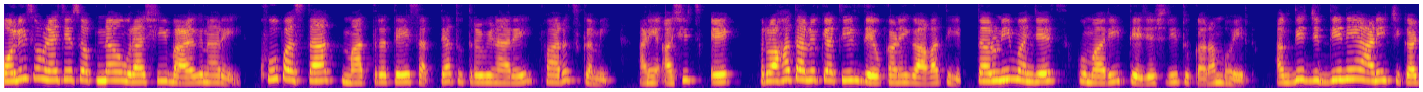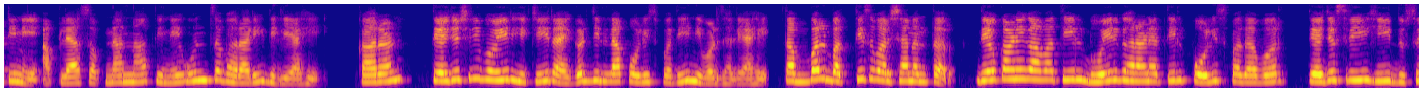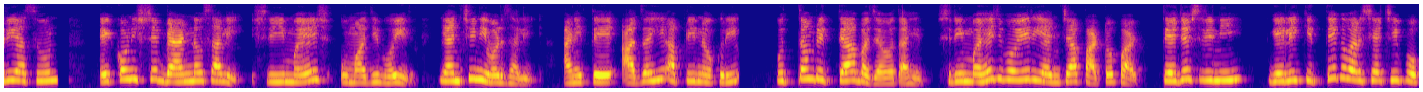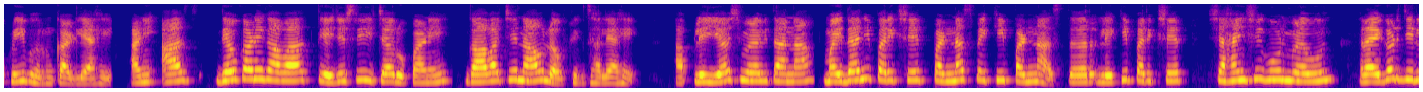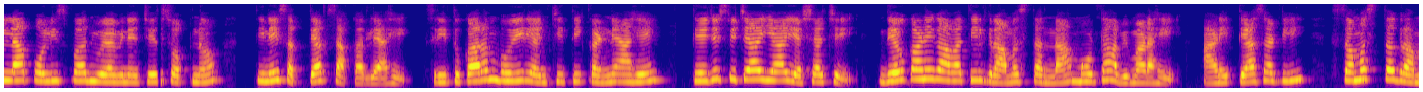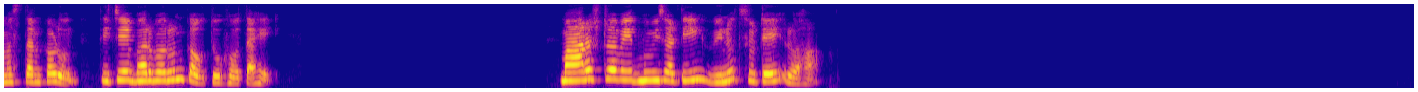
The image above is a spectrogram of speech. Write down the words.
Police होण्याचे स्वप्न उराशी बाळगणारे खूप असतात मात्र ते सत्यात उतरविणारे फारच कमी. आणि अशीच एक रोहा तालुक्यातील देवकाणे गावातील तरुणी म्हणजेच कुमारी तेजश्री तुकाराम भोईर. अगदी जिद्दीने आणि चिकाटीने आपल्या स्वप्नांना तिने उंच भरारी दिली आहे. कारण तेजश्री भोईर हिची रायगड जिल्हा पोलीसपदी निवड झाली आहे. तब्बल बत्तीस वर्षानंतर देवकाणे गावातील भोईर घराण्यातील पोलीस पदावर तेजश्री ही दुसरी असून एकोणीसशे ब्याण्णव साली श्री महेश उमाजी भोईर यांची निवड झाली आणि ते आजही आपली नोकरी उत्तमरित्या बजावत आहेत. श्री महेश भोईर यांच्या पाठोपाठ तेजश्रीनी गेली कित्येक वर्षाची पोकळी भरून काढली आहे आणि आज देवकाणे गावात तेजश्रीच्या रूपाने गावाचे नाव लौकिक झाले आहे. आपले यश मिळविताना मैदानी परीक्षेत पन्नास पैकी पन्नास तर लेखी परीक्षेत शहाऐंशी गुण मिळवून रायगड जिल्हा पोलीस पद मिळविण्याचे स्वप्न तिने सत्यात साकारले आहे. श्री तुकाराम भोईर यांची ती कन्या आहे. तेजस्वीच्या या यशाचे देवकाणे गावातील ग्रामस्थांना मोठा अभिमान आहे आणि त्यासाठी समस्त ग्रामस्थांकडून तिचे भरभरून कौतुक होत आहे. महाराष्ट्र वेदभूमीसाठी विनोद सुटे रोहा.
